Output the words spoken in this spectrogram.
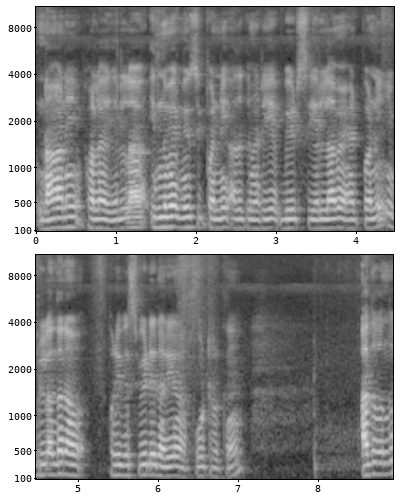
நானே பல எல்லா இந்த மாதிரி மியூசிக் பண்ணி அதுக்கு நிறைய பீட்ஸ் எல்லாமே ஆட் பண்ணி இப்படிலாம் தான் நான் ப்ரீவியஸ் வீடு நிறைய நான் போட்டிருக்கேன். அது வந்து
